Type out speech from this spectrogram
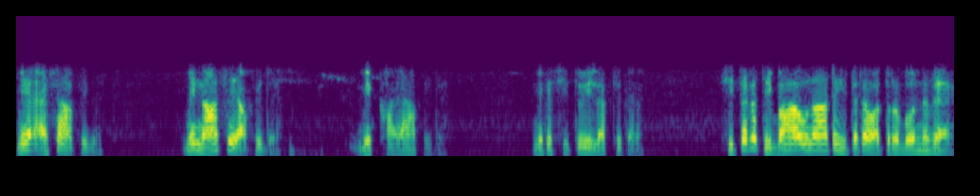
මේ ඇස අපිද? මේ නාසය අපිද? මේ කය අපිද? මේක සිතුවිල්ලක් විතරයි. හිතට තිබහා වුණාට හිතට වතුර බොන්න බෑ.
